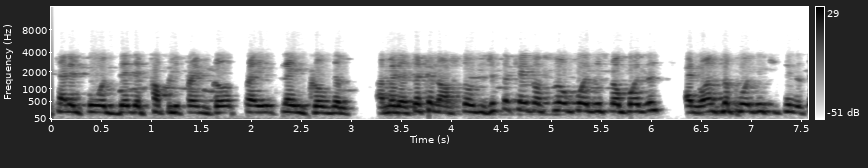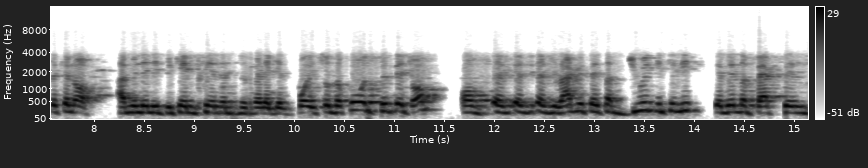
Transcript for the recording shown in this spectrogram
Italian forwards, then they properly framed frame, flame killed them. I mean, the second half. So it's just a case of slow poison, slow poison. And once the poison kicked in the second half, I mean, then it became clear that it was against boys. So the forwards did their job of, as, as, as you rightly said, subduing Italy, and then the back then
